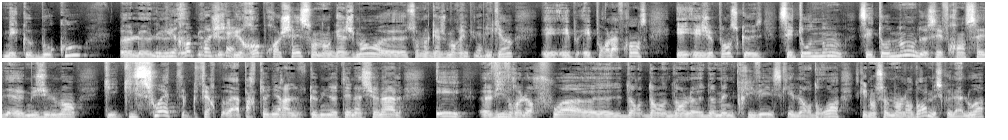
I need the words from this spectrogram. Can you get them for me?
mais que beaucoup euh, le, lui, reprochait. son engagement, euh, son engagement républicain et, pour la France. Et, je pense que c'est au nom, c'est au nom de ces Français euh, musulmans qui, souhaitent faire appartenir à notre communauté nationale et vivre leur foi dans, le domaine privé, ce qui est leur droit, ce qui est non seulement leur droit, mais ce que la loi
